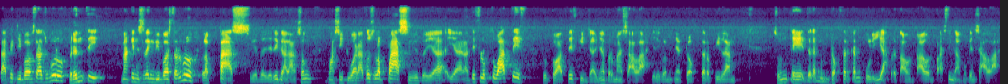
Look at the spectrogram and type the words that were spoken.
Tapi di bawah 110 berhenti. Makin sering di bawah 110 lepas gitu. Jadi nggak langsung masih 200 lepas gitu ya. Ya nanti fluktuatif. Fluktuatif ginjalnya bermasalah. Jadi kalau misalnya dokter bilang suntik itu kan dokter kan kuliah bertahun-tahun pasti nggak mungkin salah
